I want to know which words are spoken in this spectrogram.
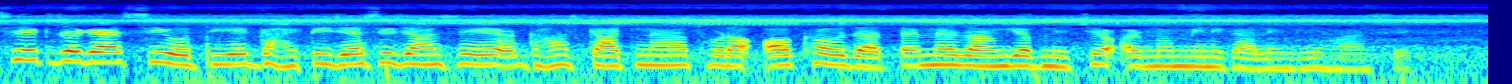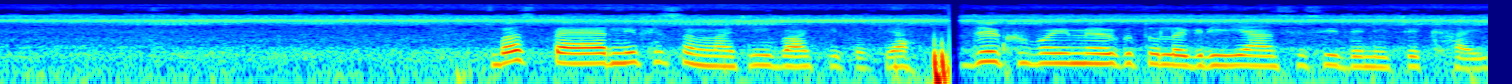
कुछ एक जगह ऐसी होती है, घाटी जैसी, जहाँ से घास काटना थोड़ा औखा हो जाता है। मैं जाऊँगी अब नीचे और मम्मी निकालेंगी यहाँ से। बस पैर नहीं फिसलना चाहिए, बाकी तो क्या। देखो भाई, मेरे को तो लग रही है यहाँ से सीधे नीचे खाई।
